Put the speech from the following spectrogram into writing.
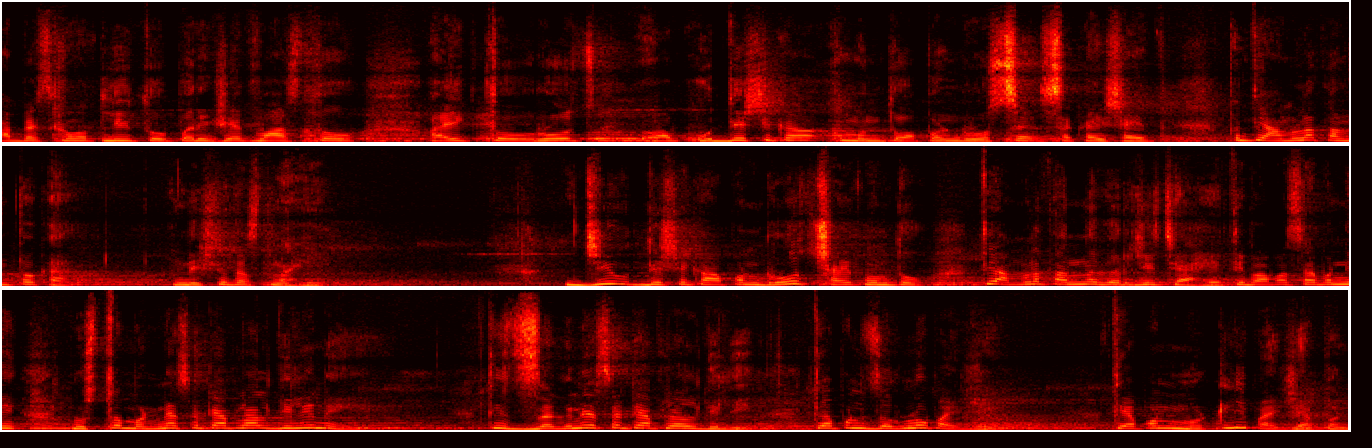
अभ्यासक्रमात लिहितो परीक्षेत वाचतो ऐकतो रोज उद्देशिका म्हणतो आपण रोज स- सकाळी शाळेत. पण ती अंमलात आणतो का? निश्चितच नाही. जी उद्देशिका आपण रोज शाळेत म्हणतो ती अंमलात आणणं गरजेचे आहे. ती बाबासाहेबांनी नुसतं म्हणण्यासाठी आपल्याला दिली नाही. ती जगण्यासाठी आपल्याला दिली. ती आपण जगलो पाहिजे. ती आपण म्हटली पाहिजे आपण.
